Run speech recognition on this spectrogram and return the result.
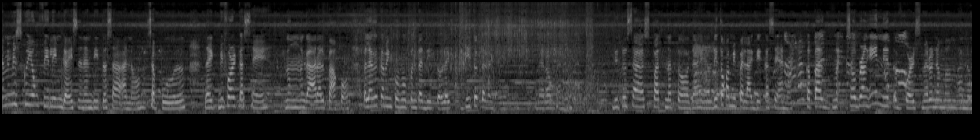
Namimiss ko yung feeling guys na nandito sa ano, sa pool. Like before kasi nung nag-aaral pa ako, palagi kaming pumupunta dito. Like dito talaga yun. Merong ano, dito sa spot na to dahil dito kami palagi kasi ano kapag sobrang init of course meron namang ano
